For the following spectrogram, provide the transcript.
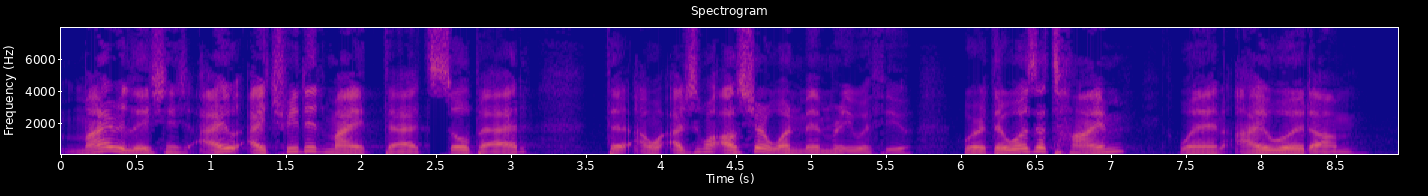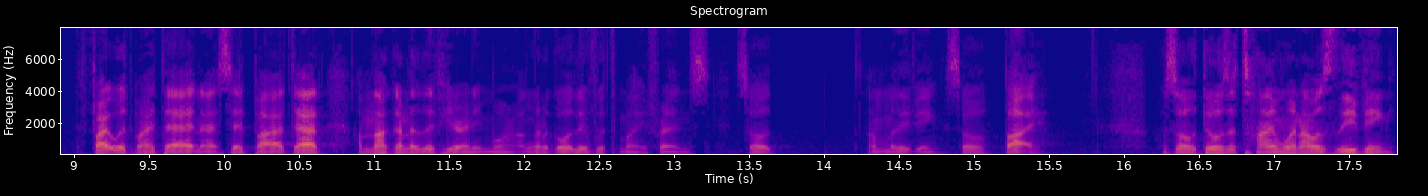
my relationship, I I treated my dad so bad that I, I just want I'll share one memory with you where there was a time when I would um fight with my dad and I said, "Bye, Dad, I'm not gonna live here anymore. I'm gonna go live with my friends. So I'm leaving. So bye." So there was a time when I was leaving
